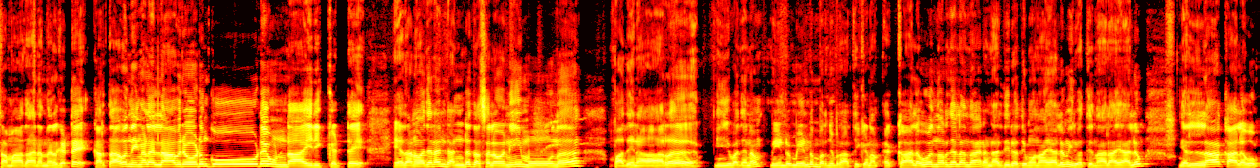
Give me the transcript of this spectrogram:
സമാധാനം നൽകട്ടെ. കർത്താവ് നിങ്ങളെല്ലാവരോടും കൂടെ ഉണ്ടായിരിക്കട്ടെ. ഏതാണ് വചനം? രണ്ട് തസലോനി മൂന്ന് പതിനാറ്. ഈ വചനം വീണ്ടും വീണ്ടും പറഞ്ഞ് പ്രാർത്ഥിക്കണം. എക്കാലവും എന്ന് പറഞ്ഞാൽ എന്താ? രണ്ടായിരത്തി ഇരുപത്തി മൂന്നായാലും ഇരുപത്തിനാലായാലും എല്ലാ കാലവും.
